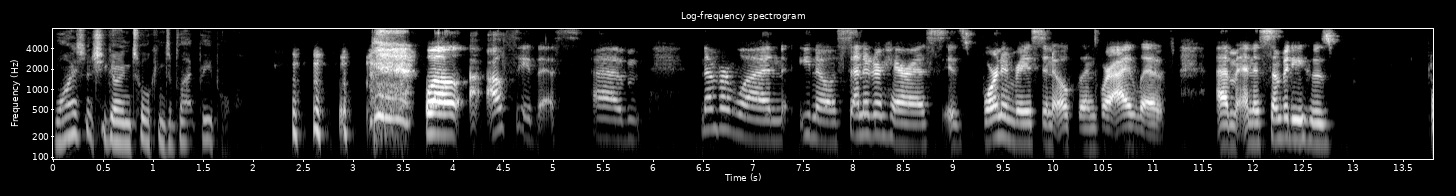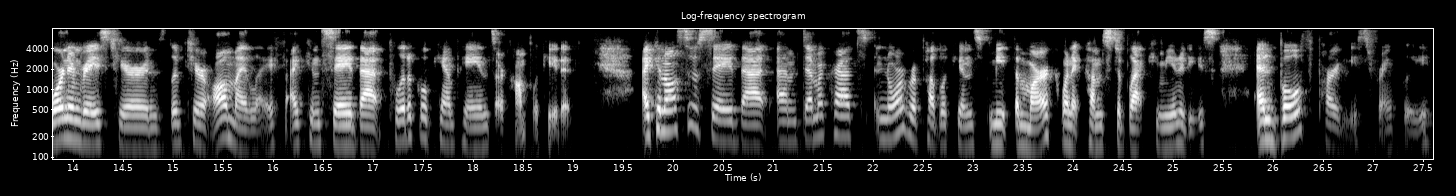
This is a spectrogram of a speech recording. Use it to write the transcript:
why isn't she going talking to black people? well, I'll say this. Um, number one, you know, Senator Harris is born and raised in Oakland, where I live. Um, and as somebody who's born and raised here and lived here all my life, I can say that political campaigns are complicated. I can also say that um, Democrats nor Republicans meet the mark when it comes to Black communities. And both parties, frankly,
